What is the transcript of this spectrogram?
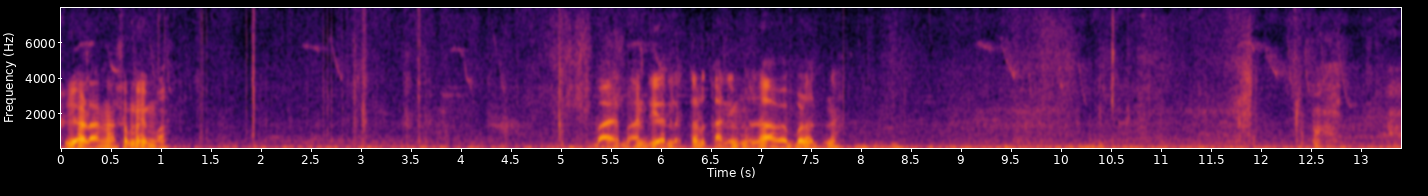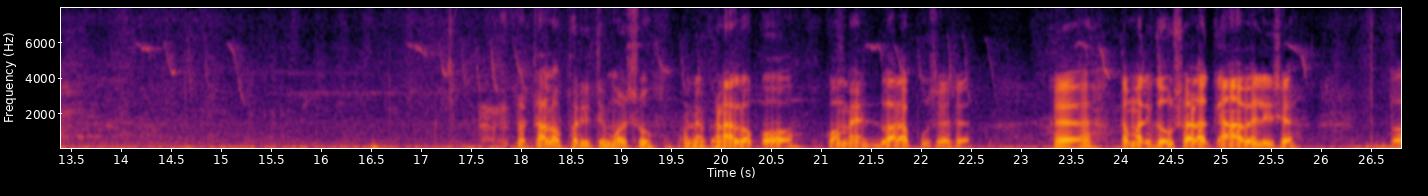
શિયાળાના સમયમાં બહાર બાંધીએ એટલે તડકાની મજા આવે બળદને. તો ચાલો ફરીથી મળશું અને ઘણા લોકો કોમેન્ટ દ્વારા પૂછે છે કે તમારી ગૌશાળા ક્યાં આવેલી છે? તો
